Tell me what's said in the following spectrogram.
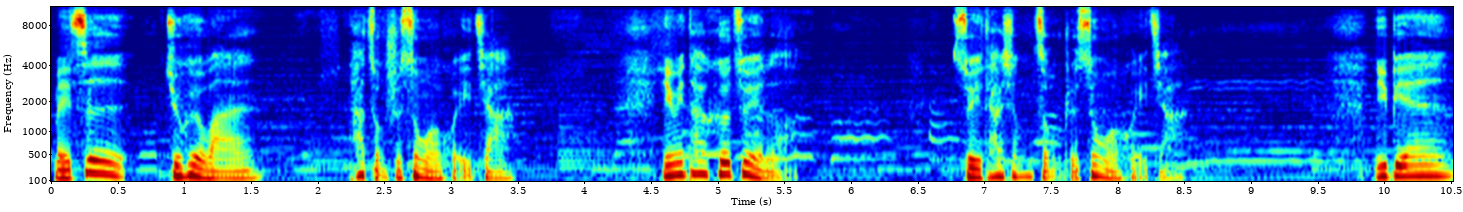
每次聚会完，他总是送我回家，因为他喝醉了，所以他想走着送我回家，一边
